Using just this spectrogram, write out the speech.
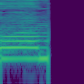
you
